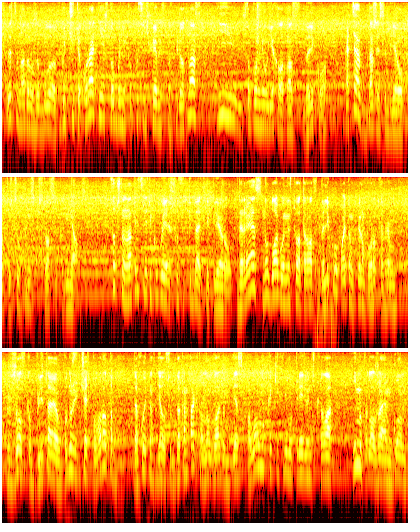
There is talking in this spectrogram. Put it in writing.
Соответственно, надо уже было быть чуть аккуратнее, чтобы не пропустить Хэмилтона вперед нас, и чтобы он не уехал от нас далеко. Хотя, даже если бы я его пропустил, в принципе, ситуация поменялась. Собственно, на 30-м кругу я решил все-таки дать Леклеру ДРС, но благо он не успел оторваться далеко, поэтому в первом повороте я прям жестко влетаю в внутреннюю часть поворота, доходит нас дело до контакта, но благо без поломок каких-либо переднего антикрыла, и мы продолжаем гонку.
